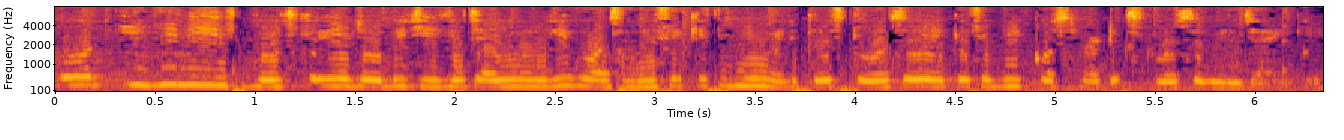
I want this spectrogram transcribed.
बहुत इजीली इस ब्लीच के लिए जो भी चीज़ें चाहिए होंगी, वो आसानी से किसी भी मेडिकल स्टोर से या किसी भी कॉस्मेटिक स्टोर से मिल जाएँगी।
